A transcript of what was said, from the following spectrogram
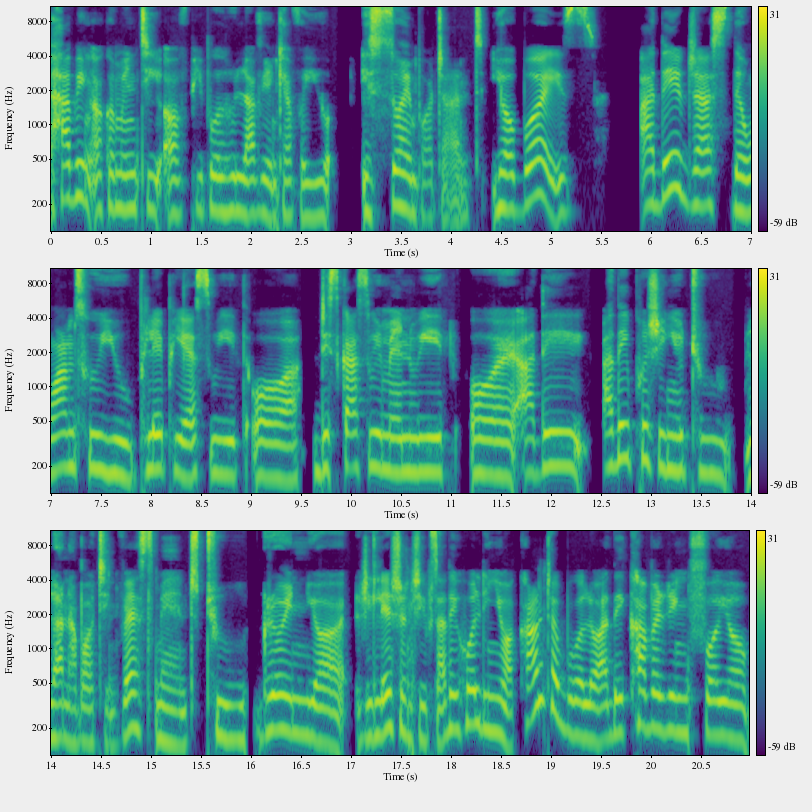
Having a community of people who love you and care for you is so important. Your boys are they just the ones who you play PS with or discuss women with or are they are they pushing you to learn about investment, to grow in your relationships? Are they holding you accountable or are they covering for your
